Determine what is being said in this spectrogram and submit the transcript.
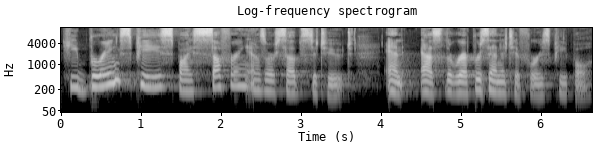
He brings peace by suffering as our substitute and as the representative for his people,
